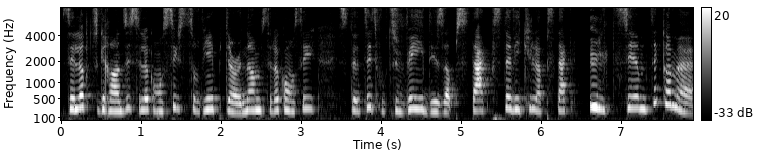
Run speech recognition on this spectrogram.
c'est là que tu grandis, c'est là qu'on sait que si tu reviens puis t'es un homme, c'est là qu'on sait, tu sais, il faut que tu vives des obstacles. Puis si t'as vécu l'obstacle ultime, tu sais, comme euh,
